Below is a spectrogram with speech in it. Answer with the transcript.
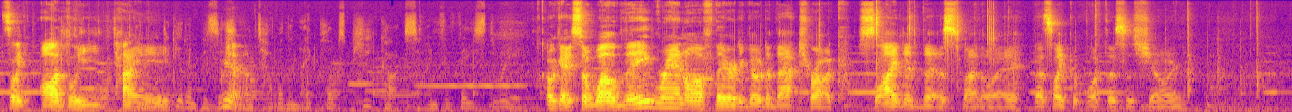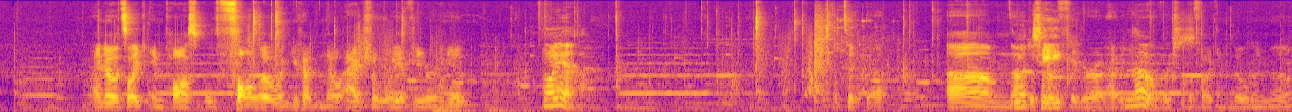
It's like oddly tiny. need to get in position Yeah. on top of the nightclub's peacock sign for phase three. Okay, so while they ran off there to go to that truck, Sly did this, by the way. That's like what this is showing. I know it's like impossible to follow when you have no actual way of hearing it. Oh yeah. I'll take that. Um, now I We just gotta figure out how to get over to the fucking building, though.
